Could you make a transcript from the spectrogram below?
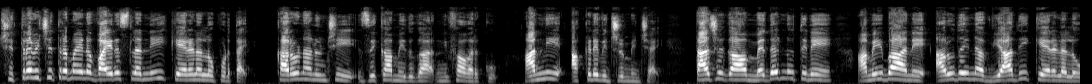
చిత్ర విచిత్రమైన వైరస్లన్నీ కేరళలో పుడతాయి. కరోనా నుంచి జికా మీదుగా నిఫా వరకు. అన్నీ అక్కడే విజృంభించాయి. తాజాగా మెదడును తినే అమీబా అనే అరుదైన వ్యాధి కేరళలో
